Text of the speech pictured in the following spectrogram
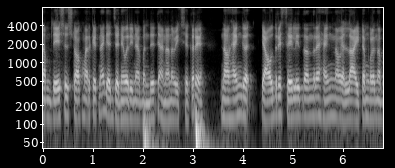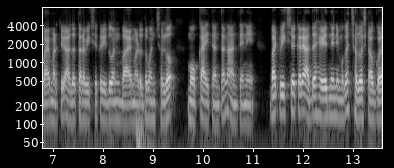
ನಮ್ಮ ದೇಶದ ಸ್ಟಾಕ್ ಮಾರ್ಕೆಟ್ನಾಗ ಜನವರಿನಾಗ ಬಂದೈತಿ. ಅನಾನ ವೀಕ್ಷಕರೇ, ನಾವು ಹೆಂಗೆ ಯಾವುದ್ರೆ ಸೇಲ್ ಇದ್ದಂದ್ರೆ ಹೆಂಗೆ ನಾವು ಎಲ್ಲ ಐಟಮ್ಗಳನ್ನ ಬಾಯ್ ಮಾಡ್ತೀವಿ, ಅದೇ ಥರ ವೀಕ್ಷಕರು, ಇದು ಒಂದು ಬಾಯ್ ಮಾಡೋದು ಒಂದು ಚಲೋ ಮೌಕ ಐತೆ ಅಂತ ನಾ ಅಂತೇನೆ. ಬಟ್ ವೀಕ್ಷಕರೇ, ಅದ ಹೇಳಿದ್ನೆ ನಿಮಗೆ ಚಲೋ ಸ್ಟಾಕ್ಗಳ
